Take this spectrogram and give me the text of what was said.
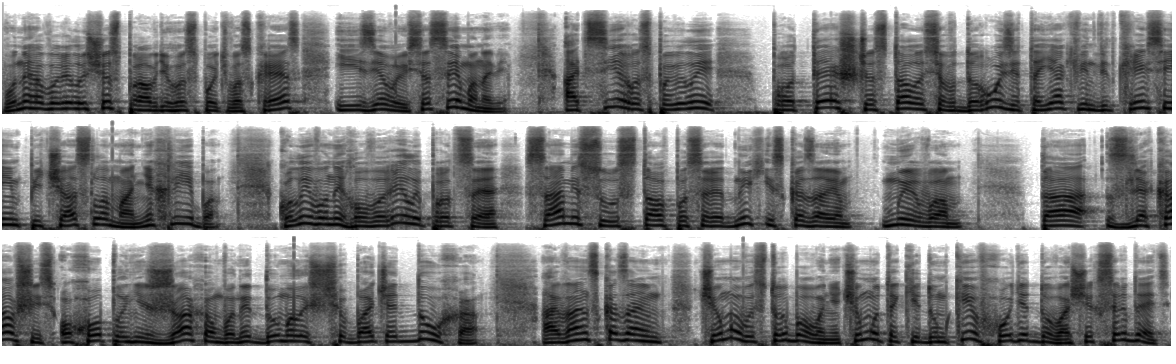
Вони говорили, що справді Господь воскрес і з'явився Симонові. А ці розповіли. Про те, що сталося в дорозі, та як він відкрився їм під час ламання хліба. Коли вони говорили про це, сам Ісус став посеред них і сказав їм: Мир вам. Та, злякавшись, охоплені жахом, вони думали, що бачать духа. А Іван сказав їм, чому ви стурбовані? Чому такі думки входять до ваших сердець?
